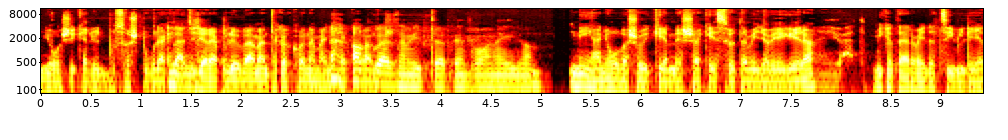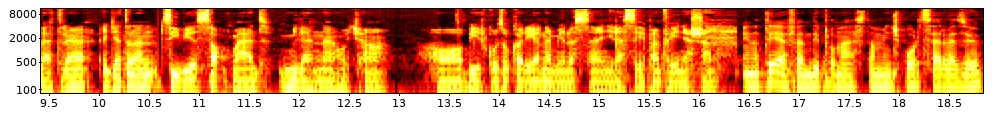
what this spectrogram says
Jól sikerült buszos túrák. Lehet, hogy a repülővel mentek, akkor nem ennyire Akkor kalandos. ez nem így történt volna, így van. Néhány olvasói kérdéssel készültem így a végére. Jöhet. Mik a terveid a civil életre? Egyáltalán civil szakmád mi lenne, hogyha ha a birkózó karrier nem jön össze ennyire szépen fényesen? Én a TFN diplomáztam, mint sportszervező.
